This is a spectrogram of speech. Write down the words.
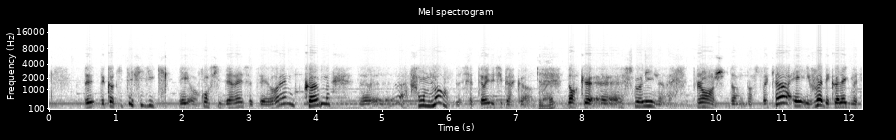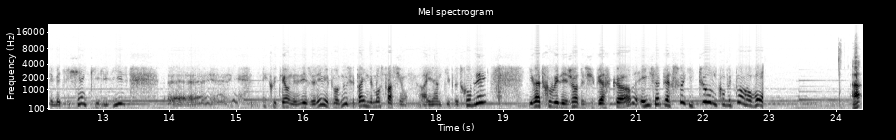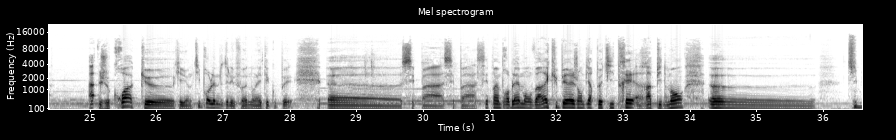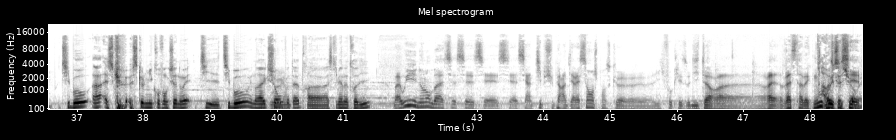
de, de quantités physiques. Et on considérait ce théorème comme euh, un fondement de cette théorie des supercordes. Ouais. Donc euh, Smolin se plonge dans, dans ce truc-là et il voit des collègues mathématiciens qui lui disent euh, écoutez, on est désolé, mais pour nous, c'est pas une démonstration. Alors il est un petit peu troublé, il va trouver des gens de supercordes et il s'aperçoit qu'ils tournent complètement en rond. Ah, je crois que qu'il y a eu un petit problème de téléphone, on a été coupé. Euh, c'est pas, c'est pas, c'est pas un problème. On va récupérer Jean-Pierre Petit très rapidement. Euh, Thibaut, hein, est-ce que, le micro fonctionne? Oui. Thi- Thibaut, une réaction Oui. peut-être à, à ce qui vient d'être dit? Bah oui, non, non, bah c'est- un type super intéressant. Je pense que euh, il faut que les auditeurs euh, re- restent avec nous Ah parce oui, que c'est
